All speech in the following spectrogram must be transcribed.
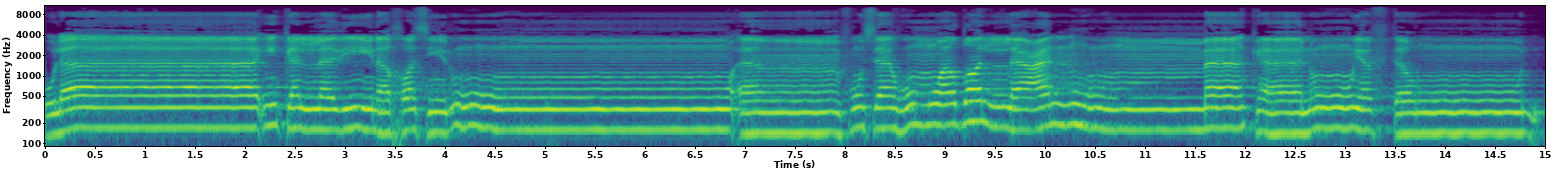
أولئك الذين خسروا أنفسهم وضل عنهم ما كانوا يفترون.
